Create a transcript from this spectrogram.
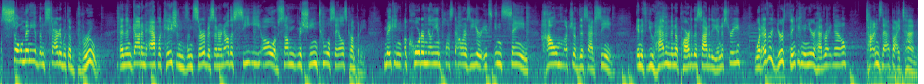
So many of them started with a broom and then got into applications and service and are now the CEO of some machine tool sales company, making a quarter million plus dollars a year. It's insane how much of this I've seen. And if you haven't been a part of this side of the industry, whatever you're thinking in your head right now, times that by 10.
